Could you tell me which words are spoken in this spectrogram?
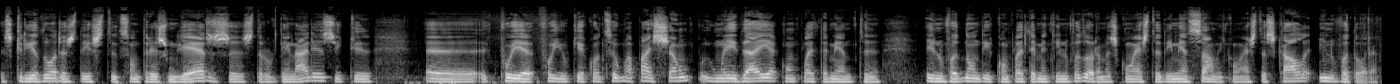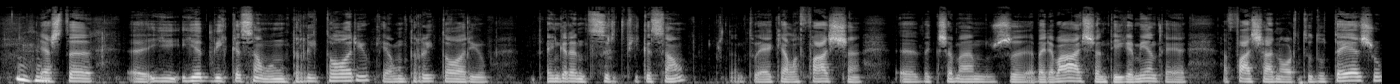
as criadoras deste, são três mulheres extraordinárias e que uh, foi, foi o que aconteceu, uma paixão, uma ideia completamente inovadora, não digo completamente inovadora, mas com esta dimensão e com esta escala inovadora. Uhum. Esta, uh, e, e, a dedicação a um território, que é um território em grande certificação, portanto é aquela faixa eh, da que chamamos eh, a Beira Baixa, antigamente é a faixa a norte do Tejo,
